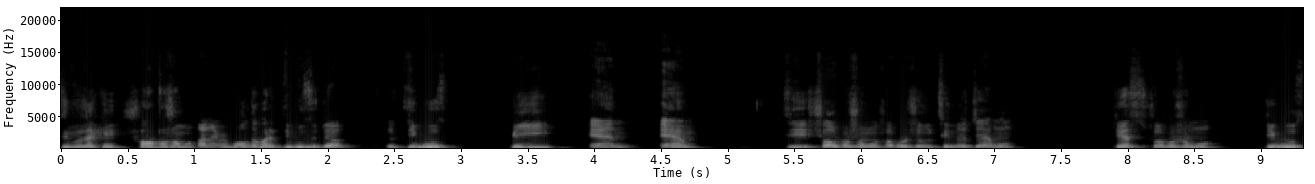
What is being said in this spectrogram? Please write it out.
ত্রিভুজটা কি? সর্বসম তাহলে আমি বলতে পারি ত্রিভুজটা ত্রিভুজ পি এন এম যে সর্বসম সর্বসম চিহ্ন হচ্ছে এমন। ঠিক আছে? সর্বসম ত্রিভুজ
